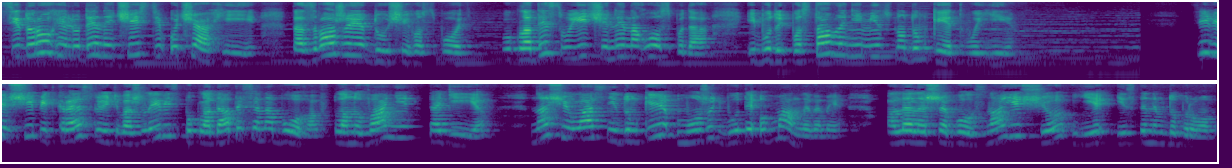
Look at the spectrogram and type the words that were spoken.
Всі дороги людини чисті в очах її, та зважує душі Господь. Поклади свої чини на Господа, і будуть поставлені міцно думки твої. Ці вірші підкреслюють важливість покладатися на Бога в плануванні та діях. Наші власні думки можуть бути обманливими, але лише Бог знає, що є істинним добром.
